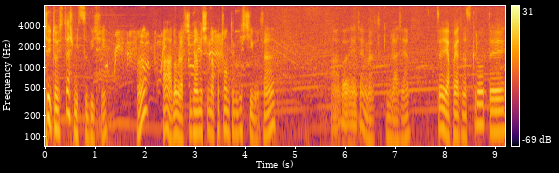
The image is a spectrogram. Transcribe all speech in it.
Ty, to jest też Mitsubishi. Hmm? A, dobra, ścigamy się na początek wyścigu, co? No to jedziemy w takim razie. Ja pojadę na skróty,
